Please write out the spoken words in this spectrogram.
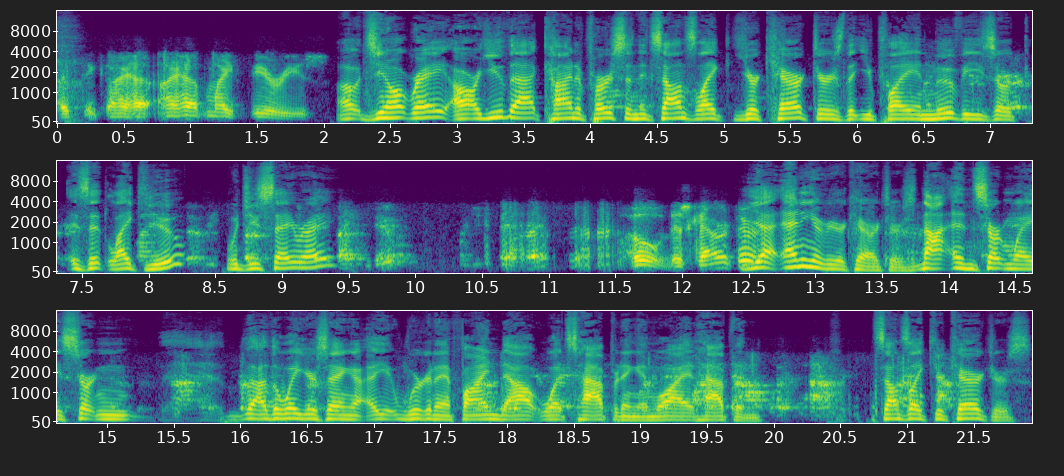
I think I, ha- I have my theories. Oh, do you know Ray? Are you that kind of person? It sounds like your characters that you play in movies, or is it like you? Would you say, Ray? Oh, this character? Yeah, any of your characters. Not in certain ways, certain. Uh, the way you're saying, uh, we're going to find out what's happening and why it happened. It sounds like your characters.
